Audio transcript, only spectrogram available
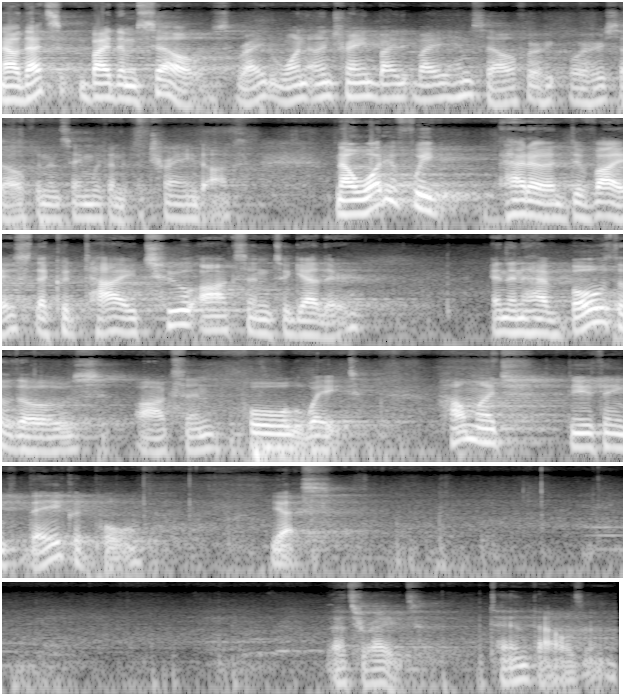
Now that's by themselves, right? One untrained by, by himself or, or herself, and then same with a trained ox. Now, what if we had a device that could tie two oxen together and then have both of those oxen pull weight? How much do you think they could pull? Yes. That's right. 10,000.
